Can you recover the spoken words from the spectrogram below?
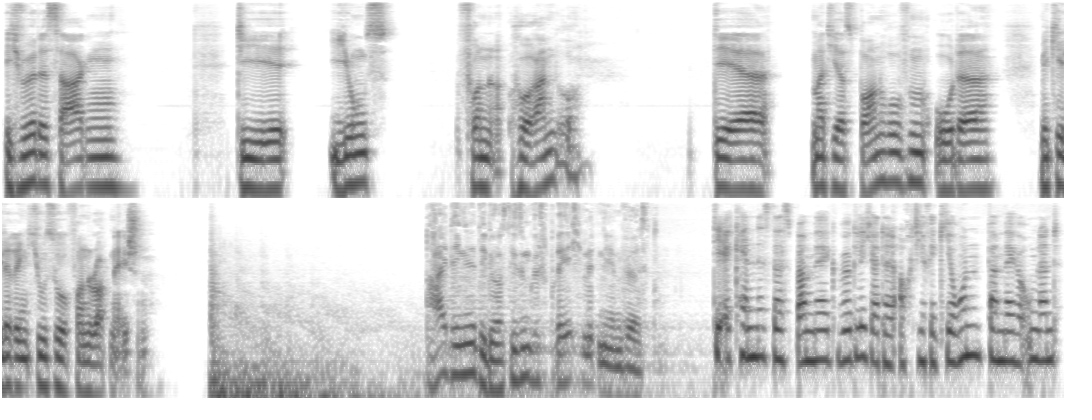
Ich würde sagen, die Jungs von Horando, der Matthias Bornhofen oder Michele Rinchiuso von Rock Nation. Drei Dinge, die du aus diesem Gespräch mitnehmen wirst. Die Erkenntnis, dass Bamberg wirklich, oder auch die Region Bamberger Umland,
